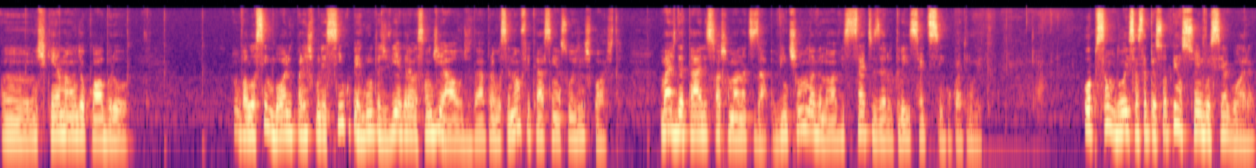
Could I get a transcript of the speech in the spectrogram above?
um esquema onde eu cobro um valor simbólico para responder cinco perguntas via gravação de áudio, tá? Para você não ficar sem as suas respostas. Mais detalhes, só chamar no WhatsApp 2199 703 7548. Opção 2, se essa pessoa pensou em você agora.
